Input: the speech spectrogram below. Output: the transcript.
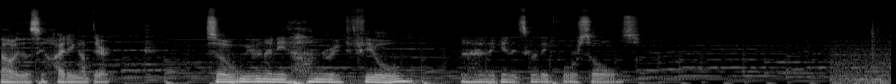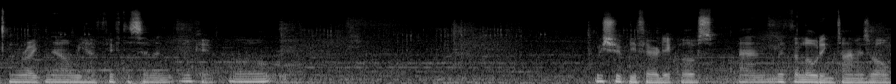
Oh, it's hiding up there. So we're gonna need 100 fuel. And again, it's gonna take 4 sols. And right now we have 57. Okay, well... We should be fairly close. And with the loading time as well.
